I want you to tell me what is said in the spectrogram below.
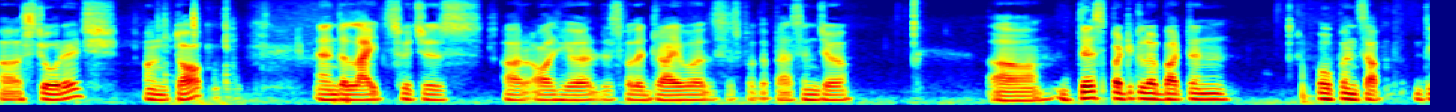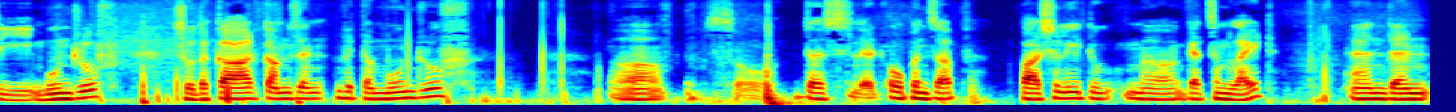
uh, storage on top. And the light switches are all here. This is for the driver this is for the passenger. Uh, this particular button opens up the moonroof. So the car comes in with a moonroof. Uh, so this lid opens up partially to uh, get some light and then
